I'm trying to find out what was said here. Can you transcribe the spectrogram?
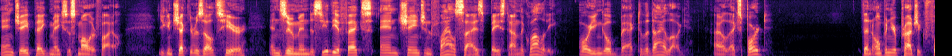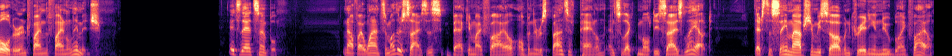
and JPEG makes a smaller file. You can check the results here, and zoom in to see the effects and change in file size based on the quality. Or you can go back to the dialog. I'll export, then open your project folder and find the final image. It's that simple. Now if I wanted some other sizes, back in my file, open the responsive panel and select multi-size layout. That's the same option we saw when creating a new blank file.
